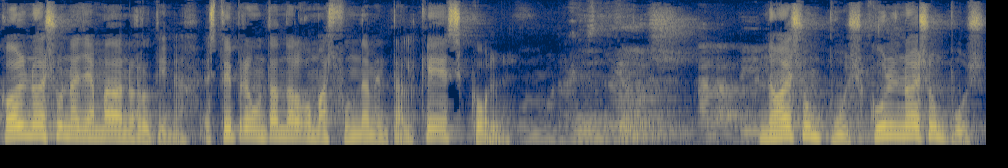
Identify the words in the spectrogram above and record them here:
Call no es una llamada a una rutina. Estoy preguntando algo más fundamental. ¿Qué es call? No es un push. Call no es un push.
